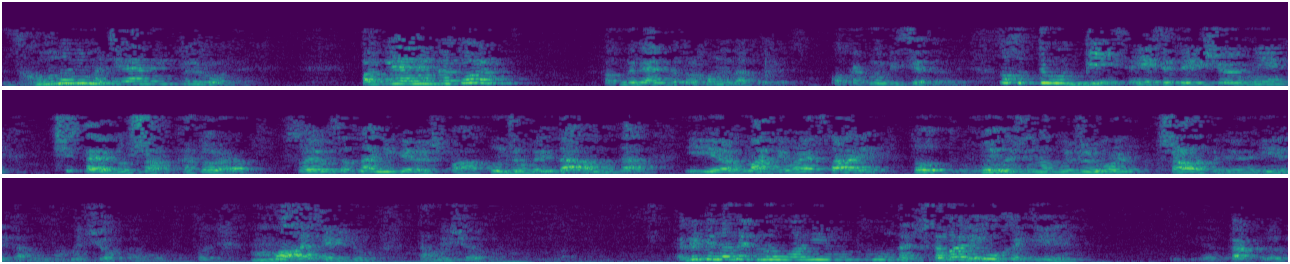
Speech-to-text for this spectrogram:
с гунами материальной природы, под влиянием которых, под влиянием которых он и находится. Вот как мы беседовали. Ну хоть ты убейся, если ты еще не чистая душа, которая в своем сознании бегаешь по кунджам Вриндавана, да, и размахивая сари, то вынуждена быть женой шатрия или там, там еще кого-то, то матерью, там еще. Люди ну, они, ну, знаете, вставали и уходили. Как, э,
